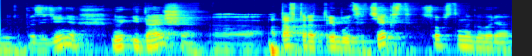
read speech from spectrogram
будет у произведения. Ну и дальше э, от автора требуется текст, собственно говоря,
